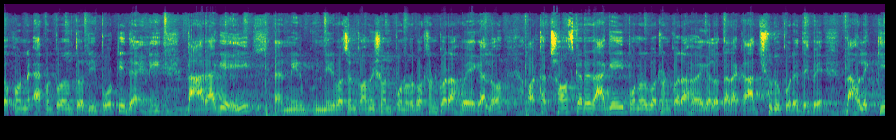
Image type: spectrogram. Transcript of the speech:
যখন এখন পর্যন্ত রিপোর্টই দেয়নি, তার আগেই নির্বাচন কমিশন পুনর্গঠন করা হয়ে গেল, অর্থাৎ সংস্কারের আগেই পুনর্গঠন করা হয়ে গেল, তারা কাজ শুরু করে দেবে, তাহলে কি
